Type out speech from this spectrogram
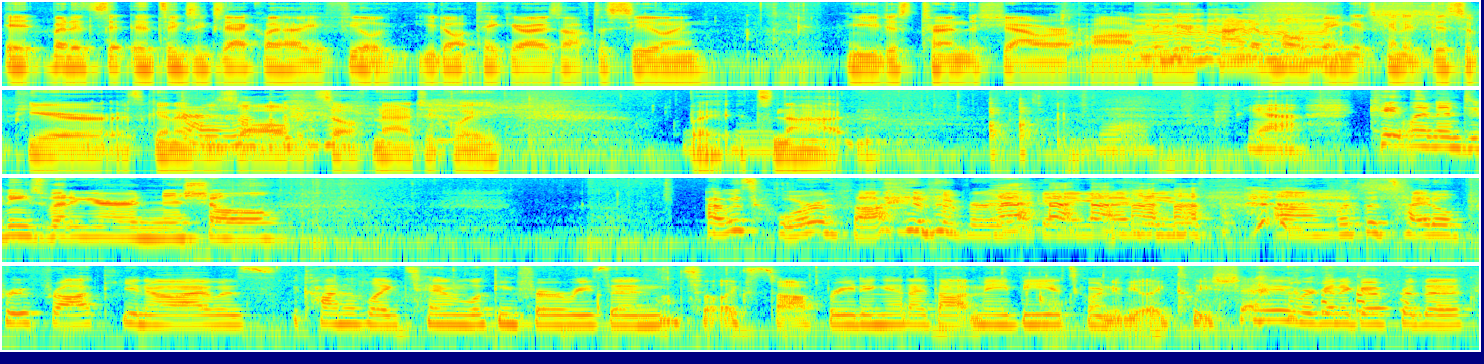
it. But it's it's exactly how you feel. You don't take your eyes off the ceiling and you just turn the shower off and you're kind of hoping it's going to disappear it's going to resolve itself magically but it's not yeah Yeah. Caitlin and Denise, what are your initial I was horrified in the very beginning. I mean, um, with the title Prufrock, you know, I was kind of like Tim looking for a reason to like stop reading it. I thought maybe it's going to be like cliche. We're going to go for the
